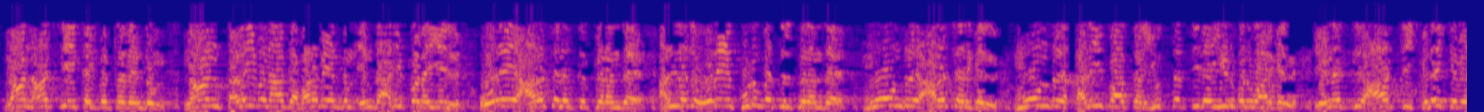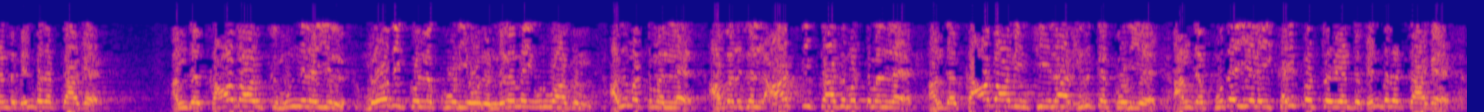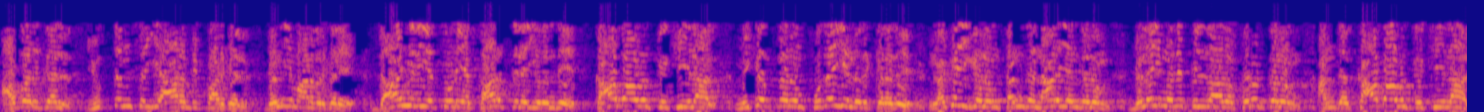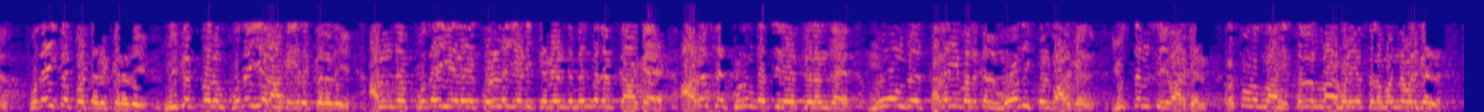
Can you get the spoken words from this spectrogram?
நான் ஆட்சியை கைப்பற்ற வேண்டும். நான் தலைவனாக வர வேண்டும் என்ற அடிப்படையில் ஒரே அரசனுக்கு பிறந்த அல்லது ஒரே குடும்பத்தில் பிறந்த மூன்று அரசர்கள் மூன்று கலீஃபாக்கள் யுத்தத்திலே ஈடுபடுவார்கள். எனக்கு ஆட்சி கிடைக்க வேண்டும் என்பதற்காக அந்த காபாவுக்கு முன்னிலையில் மோதிக்கொள்ளக்கூடிய ஒரு நிலைமை உருவாகும். அது மட்டுமல்ல அவர்கள் ஆட்சிக்காக மட்டுமல்ல அந்த காபாவின் கீழால் இருக்கக்கூடிய அந்த புதையலை கைப்பற்ற வேண்டும் என்பதற்காக அவர்கள் யுத்தம் செய்ய ஆரம்பிப்பார்கள். கண்ணியமானவர்களே ஜாகிரியத்துடைய காலத்திலே இருந்து காபாவுக்கு கீழால் மிக பெரும் புதையல் இருக்கிறது. நகைகளும் தங்க நாணயங்களும் விலை மதிப்பில்லாத பொருட்களும் அந்த காபாவுக்கு கீழால் புதைக்கப்பட்டிருக்கிறது. மிக பெரும் பெரும் புதையலாக இருக்கிறது. அந்த புதையலை கொள்ளையடிக்க வேண்டும் என்பதற்காக அரச குடும்பத்திலே பிறந்த மூன்று தலைவர்கள் மோதிக்கொள்வார்கள் யுத்தம் செய்வார்கள். ரசூலுல்லாஹி ஸல்லல்லாஹு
